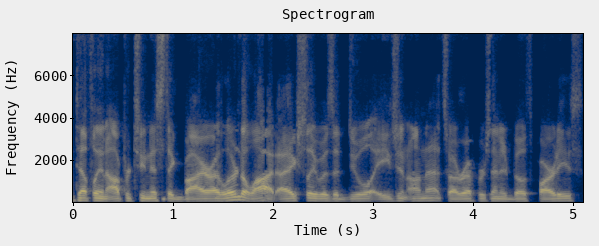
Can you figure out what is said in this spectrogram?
definitely an opportunistic buyer. I learned a lot. I actually was a dual agent on that, so I represented both parties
